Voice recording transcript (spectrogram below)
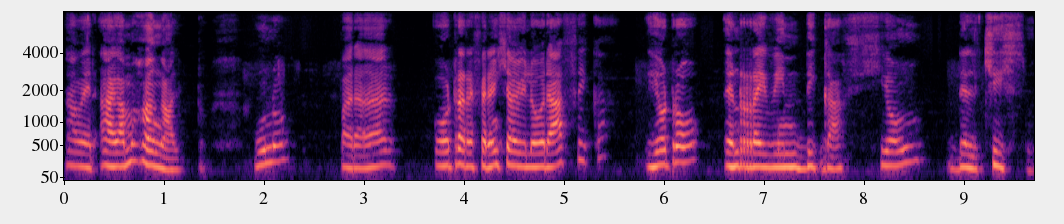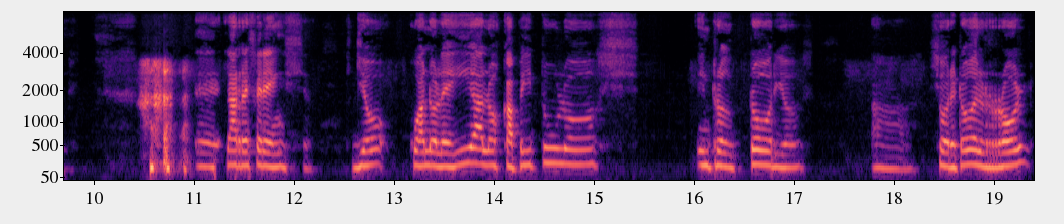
A ver, hagamos un alto. Uno, para dar otra referencia bibliográfica y otro en reivindicación del chisme. Eh, la referencia. Yo cuando leía los capítulos introductorios uh, sobre todo el rol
